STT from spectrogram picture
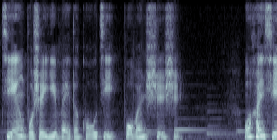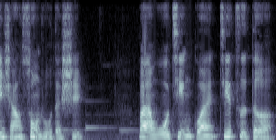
静不是一味的孤寂，不闻世事。我很欣赏宋儒的诗：“万物静观皆自得，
